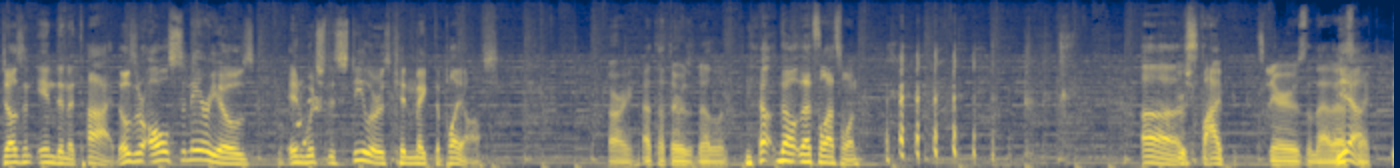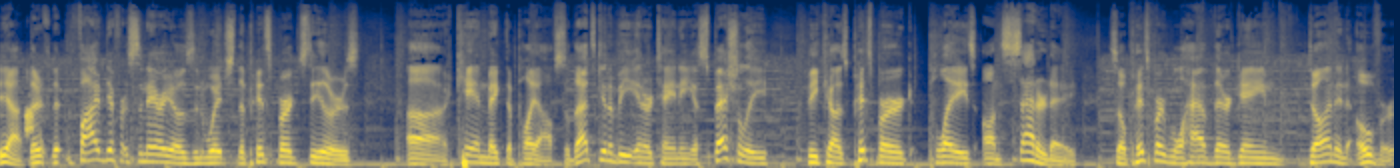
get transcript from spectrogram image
doesn't end in a tie. Those are all scenarios in which the Steelers can make the playoffs. Sorry, I thought there was another one. No, no that's the last one. uh, There's five scenarios in that yeah, aspect. yeah. There, there five different scenarios in which the Pittsburgh Steelers uh, can make the playoffs. So that's going to be entertaining, especially because Pittsburgh plays on Saturday. So Pittsburgh will have their game done and over,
